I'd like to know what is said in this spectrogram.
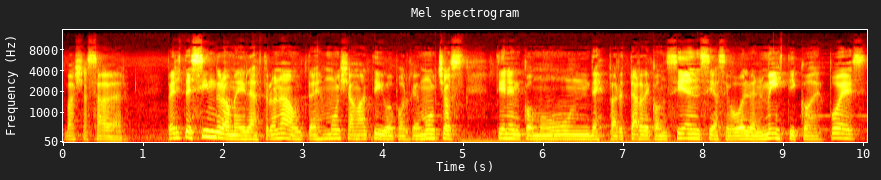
Vaya a saber. Pero este síndrome del astronauta es muy llamativo porque muchos tienen como un despertar de conciencia, se vuelven místicos después.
